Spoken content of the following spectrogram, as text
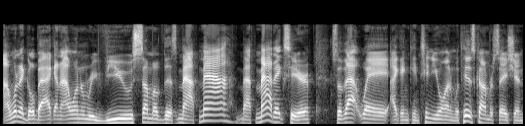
I want to go back and I want to review some of this math, math mathematics here so that way I can continue on with his conversation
